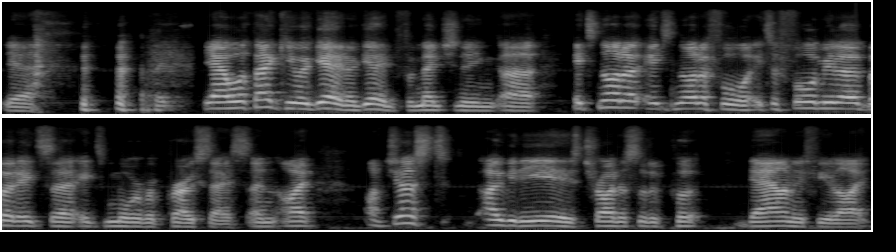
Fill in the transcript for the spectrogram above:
Yeah. yeah. Well, thank you again, again for mentioning. Uh, it's not a, it's not a for, it's a formula, but it's a, it's more of a process. And I, I've just over the years tried to sort of put down, if you like,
